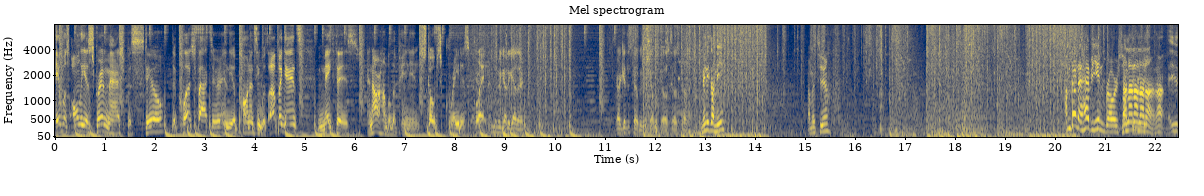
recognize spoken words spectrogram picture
It was only a scrim match, but still, the clutch factor and the opponents he was up against make this, in our humble opinion, Scope's greatest play. We go together. All right, get the scope. Get the scope. Let's go. Let's go. Let's go. Mini's on me. Coming to you. I'm done a heavy in, bro, or something. no, no, no, and no, no.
